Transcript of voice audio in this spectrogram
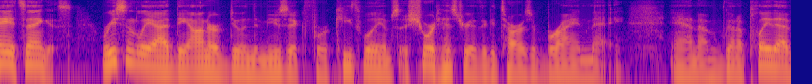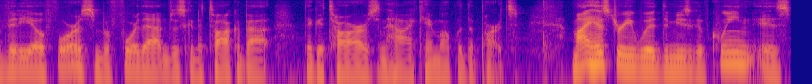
Hey, it's Angus. Recently, I had the honor of doing the music for Keith Williams' A Short History of the Guitars of Brian May. And I'm going to play that video for us. And before that, I'm just going to talk about the guitars and how I came up with the parts. My history with the music of Queen is,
